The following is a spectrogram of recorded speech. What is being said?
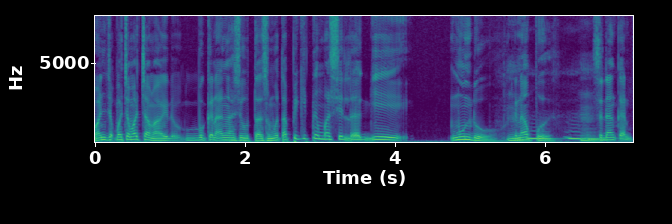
macam-macam lah. Berkenaan dengan hasil hutan semua. Tapi kita masih lagi mundur. Hmm. Kenapa? Hmm. Sedangkan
